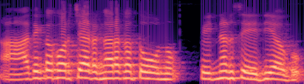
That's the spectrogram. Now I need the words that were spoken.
ആദ്യമൊക്കെ കുറച്ച് ഇടങ്ങാറൊക്കെ തോന്നും. പിന്നെ അത് ശരിയാകും.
